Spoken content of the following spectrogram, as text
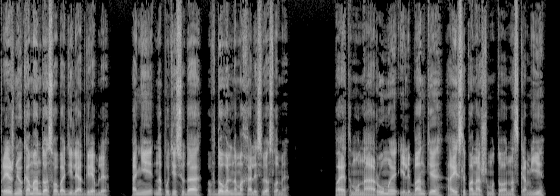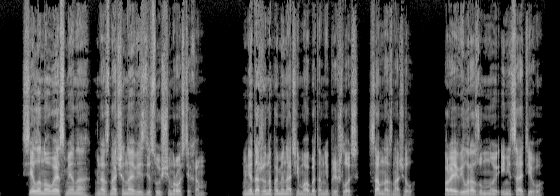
Прежнюю команду освободили от гребли. Они на пути сюда вдоволь намахались веслами. Поэтому на румы или банки, а если по-нашему, то на скамьи, села новая смена, назначенная вездесущим Ростихом. Мне даже напоминать ему об этом не пришлось, сам назначил. Проявил разумную инициативу.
